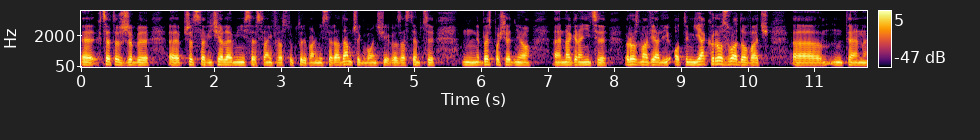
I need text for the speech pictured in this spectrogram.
E, Chcę też, żeby e, przedstawiciele Ministerstwa Infrastruktury, pan minister Adamczyk bądź jego zastępcy m, bezpośrednio e, na granicy rozmawiali o tym, jak rozładować e, ten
